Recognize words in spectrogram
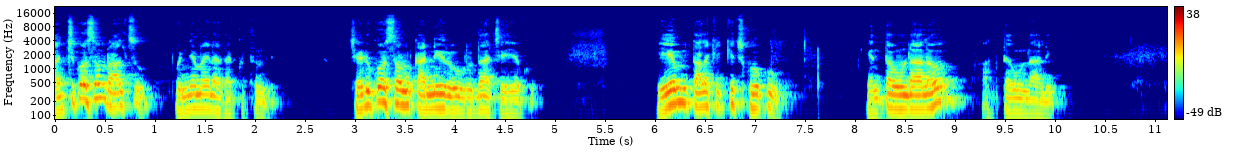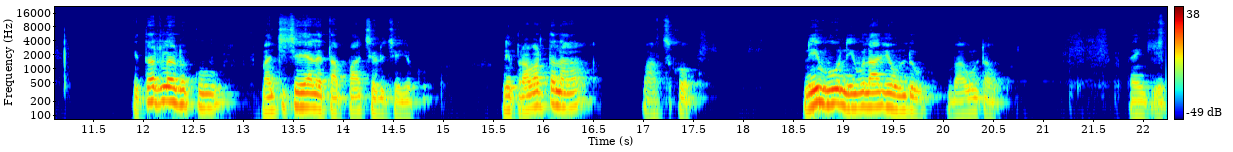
మంచి కోసం రాల్చు. పుణ్యమైన దక్కుతుంది. చెడు కోసం కన్నీరు వృధా చేయకు. ఏం తలకెక్కించుకోకు. ఎంత ఉండాలో అంత ఉండాలి. ఇతరులకు మంచి చేయాలి తప్ప చెడు చేయకు. నీ ప్రవర్తన మార్చుకో. నీవు నీవులాగే ఉండు బాగుంటావు. థ్యాంక్ యూ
